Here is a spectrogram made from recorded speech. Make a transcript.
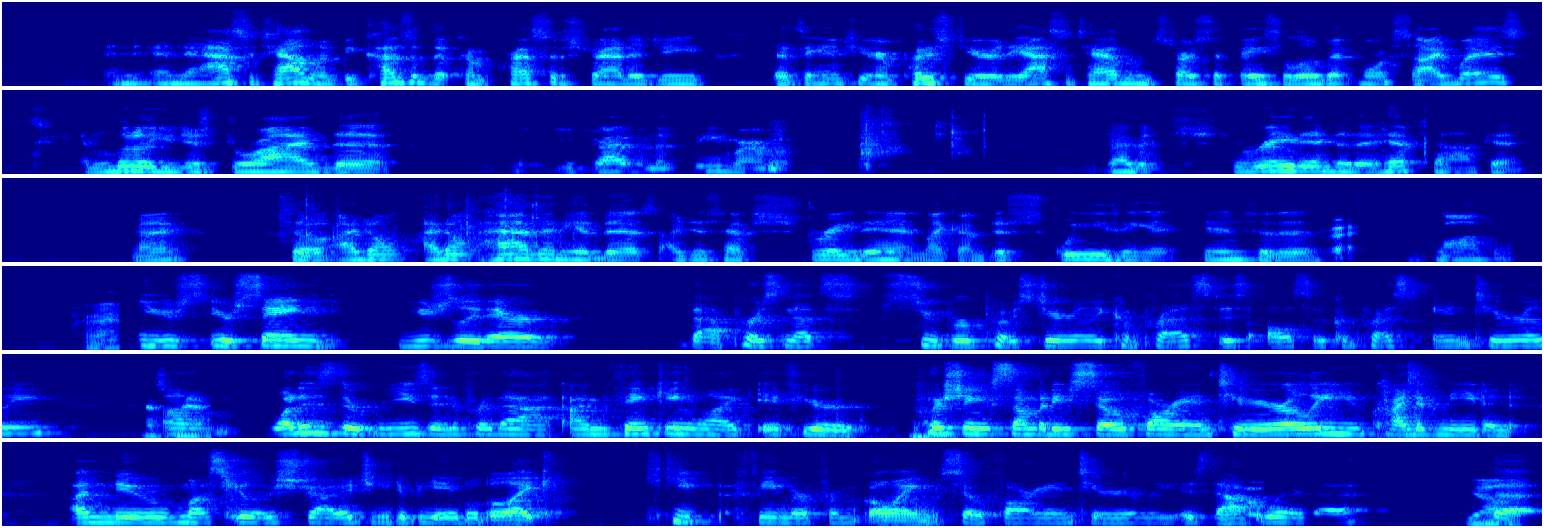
and and the acetabulum, because of the compressive strategy that's anterior and posterior, the acetabulum starts to face a little bit more sideways, and literally you just drive the you drive driving the femur, drive it straight into the hip socket, right? So I don't I don't have any of this. I just have straight in, like I'm just squeezing it into the Right. socket. You you're saying usually they're that person that's super posteriorly compressed is also compressed anteriorly. Yes. Um, what is the reason for that? I'm thinking like if you're pushing somebody so far anteriorly, you kind of need an, a new muscular strategy to be able to like keep the femur from going so far anteriorly. Is that where the yeah. the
